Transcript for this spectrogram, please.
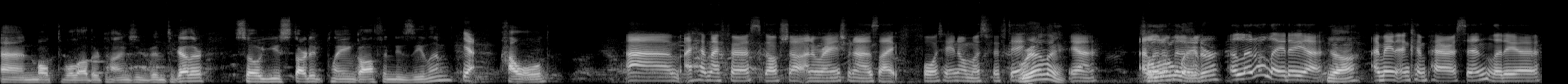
And multiple other times we've been together. So you started playing golf in New Zealand. Yeah. How old? Um, I had my first golf shot on a range when I was like 14, almost 15. Really? Yeah. So a little of later? A, little later, yeah. Yeah. I mean, in comparison, Lydia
